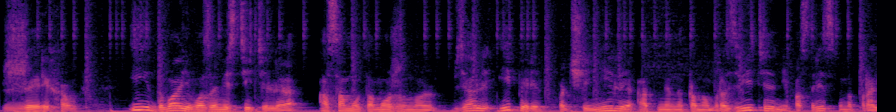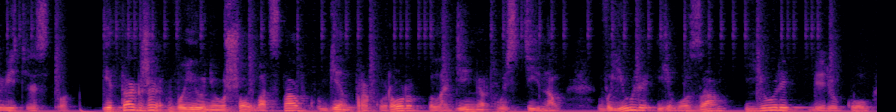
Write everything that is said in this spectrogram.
Жерехов и два его заместителя, а саму таможенную взяли и переподчинили от Минэкономразвития непосредственно правительству. И также в июне ушел в отставку генпрокурор Владимир Устинов. В июле его зам Юрий Бирюков.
